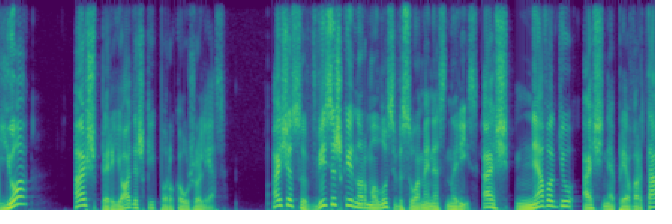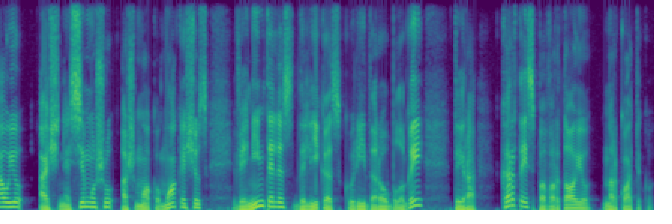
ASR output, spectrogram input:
Jo aš periodiškai parūkau žolės. Aš esu visiškai normalus visuomenės narys. Aš nevagiu, aš neprievartauju, aš nesimušu, aš moku mokesčius. Vienintelis dalykas, kurį darau blogai, tai yra kartais pavartoju narkotikų.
